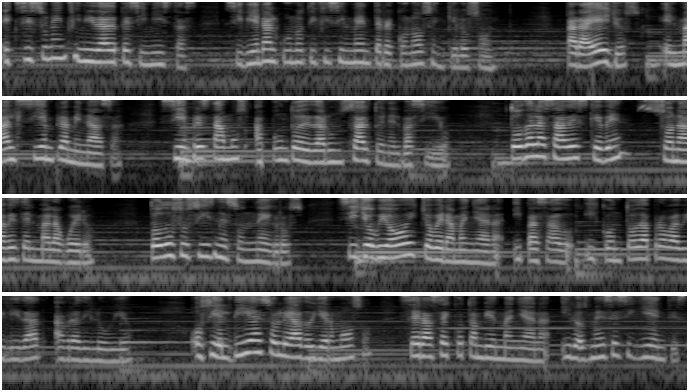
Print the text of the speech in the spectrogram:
Existe una infinidad de pesimistas, si bien algunos difícilmente reconocen que lo son. Para ellos, el mal siempre amenaza, siempre estamos a punto de dar un salto en el vacío. Todas las aves que ven son aves del mal agüero, todos sus cisnes son negros, si llovió hoy, lloverá mañana y pasado, y con toda probabilidad habrá diluvio. O si el día es soleado y hermoso, será seco también mañana y los meses siguientes,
